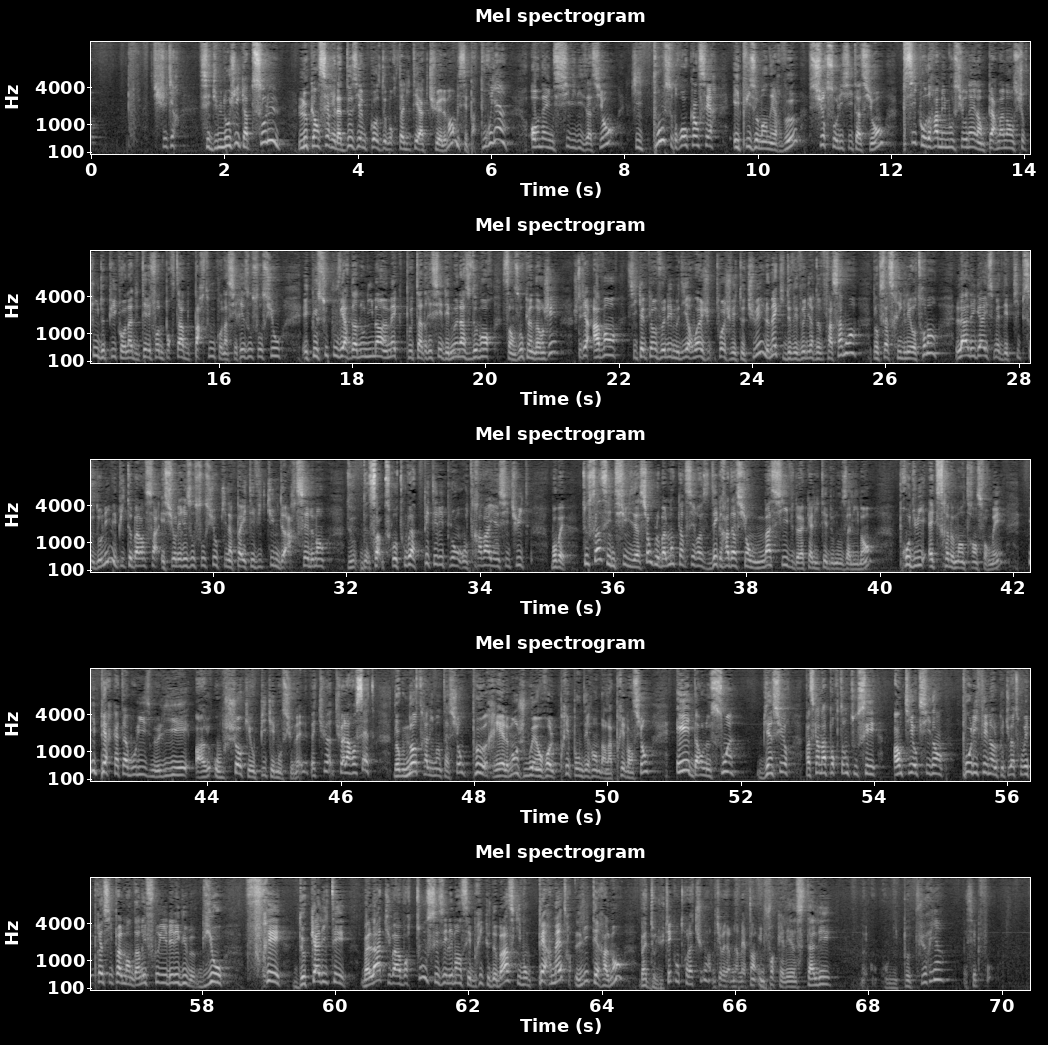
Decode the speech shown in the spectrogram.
je veux dire, c'est d'une logique absolue. Le cancer est la deuxième cause de mortalité actuellement, mais c'est pas pour rien. On a une civilisation qui pousse droit au cancer. Épuisement nerveux, sursollicitation, psychodrame émotionnel en permanence, surtout depuis qu'on a des téléphones portables partout, qu'on a ces réseaux sociaux, et que sous couvert d'anonymat, un mec peut t'adresser des menaces de mort sans aucun danger. Je veux dire, avant, si quelqu'un venait me dire, ouais, toi, je vais te tuer, le mec, il devait venir de face à moi. Donc ça se réglait autrement. Là, les gars, ils se mettent des petits pseudonymes et puis ils te balancent ça. Et sur les réseaux sociaux, qui n'a pas été victime de harcèlement, de, de, se retrouver à péter les plombs au travail, ainsi de suite. Bon ben, tout ça, c'est une civilisation globalement cancéreuse. Dégradation massive de la qualité de nos aliments, produits extrêmement transformés, hypercatabolisme lié au choc et au pic émotionnel, ben, tu, as, tu la recette. Donc notre alimentation peut réellement jouer un rôle prépondérant dans la prévention et dans le soin, bien sûr, parce qu'en apportant tous ces antioxydants, polyphénols que tu vas trouver principalement dans les fruits et les légumes bio, frais, de qualité, ben là, tu vas avoir tous ces éléments, ces briques de base qui vont permettre littéralement ben, de lutter contre la tumeur. tu vas dire, mais attends, une fois qu'elle est installée, on n'y peut plus rien. C'est faux.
